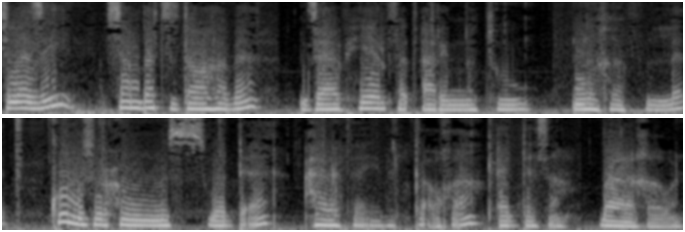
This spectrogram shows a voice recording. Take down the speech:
ስለዚ ሰንበት ዝተዋህበ እግዚኣብሄር ፈጣሪነቱ ንኸፍለጥ ኩሉ ስርሑ ምስ ወደኣ ዓረፈ ይብል ካብኡ ኸኣ ቀደሳ ባረኻ ውን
